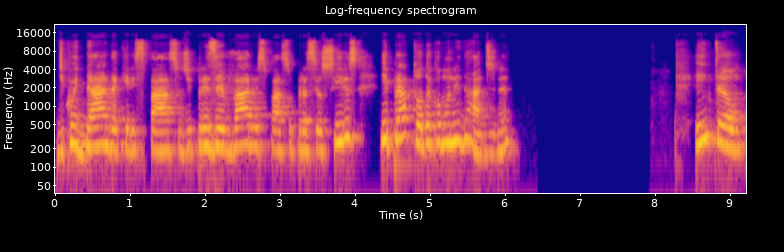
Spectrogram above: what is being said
De cuidar daquele espaço, de preservar o espaço para seus filhos e para toda a comunidade, né? Então,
